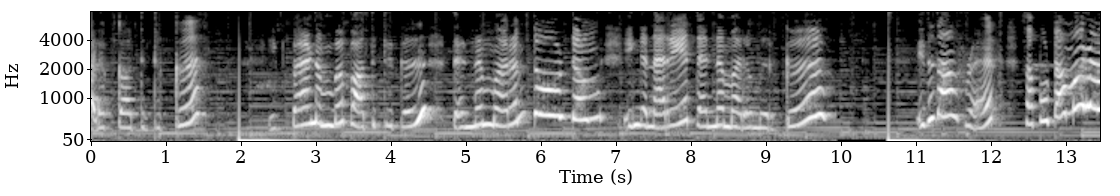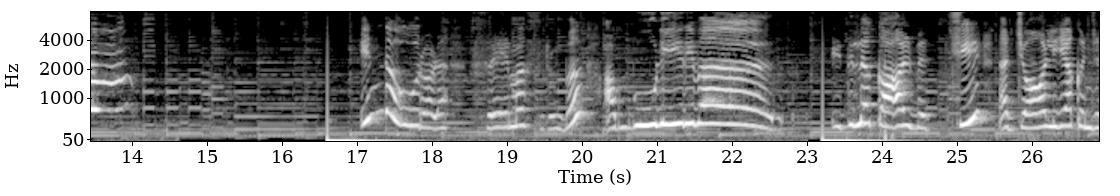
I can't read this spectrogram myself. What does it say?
அடக்காத்துட்டு இருக்கு இப்ப நம்ம பார்த்துட்டு இருக்கிறது தென்னை மரம் தோட்டம். இங்க நிறைய தென்னை மரம் இருக்கு. இதுதான் ஃப்ரெண்ட்ஸ் சப்போட்டா மரம். இந்த ஊரோட ஃபேமஸ் ரிவர் அம்பூலி ரிவர் இதுல கால் வச்சு நான் ஜாலியா கொஞ்ச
